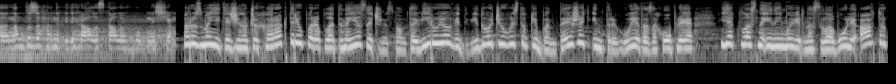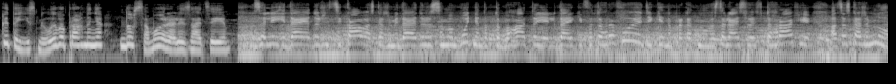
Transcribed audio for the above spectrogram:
е, нам дуже гарно підіграли скали в бубнищі. Розмаїття жіночих характерів, переплетене язичництвом та вірою, відвідувачів виставки бентежить, інтригує та захоплює. Як власне і неймовірна сила волі авторки та її сміливе прагнення до самореалізації. Взагалі ідея дуже цікава, скажімо, ідея дуже самобутня. Тобто багато є людей, які фотографують, які, наприклад, ну виставляють свої фотографії. А це, скажімо, ну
